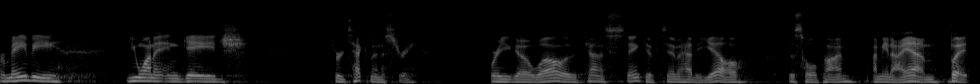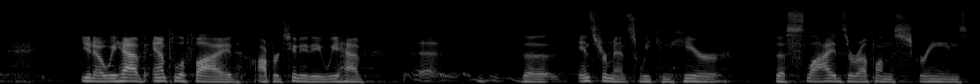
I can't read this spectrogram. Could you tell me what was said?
Or maybe you want to engage through tech ministry, where you go, well, it would kind of stink if Tim had to yell this whole time. I mean, I am, but you know, we have amplified opportunity. We have uh, the instruments we can hear the slides are up on the screens.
